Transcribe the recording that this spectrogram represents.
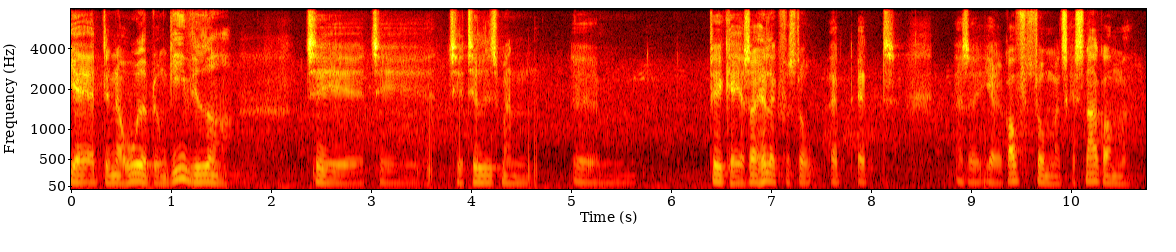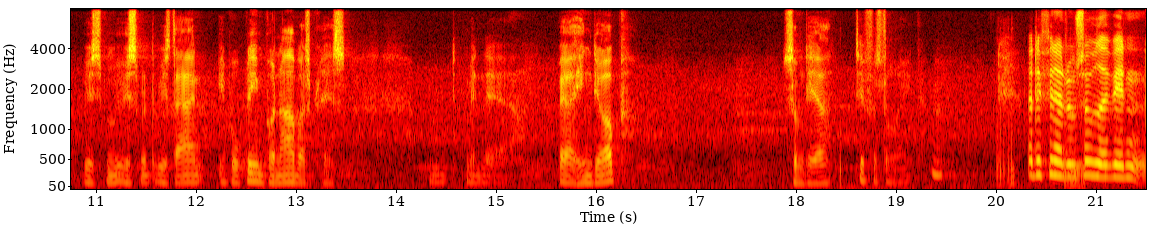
ja, at den overhovedet er blevet givet videre til, til, til tillidsmanden. Øhm, det kan jeg så heller ikke forstå. At, at, altså, jeg kan godt forstå, at man skal snakke om det, hvis, hvis, hvis der er en, et problem på en arbejdsplads. Men øh, at hænge det op, som det er, det forstår jeg ikke. Mm. Og det finder du så ud af, ved,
